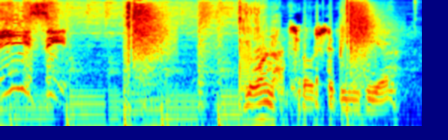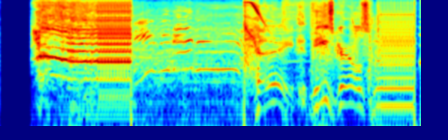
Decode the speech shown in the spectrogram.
Easy! You're not supposed to be here. Hey, these girls... Hmm.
